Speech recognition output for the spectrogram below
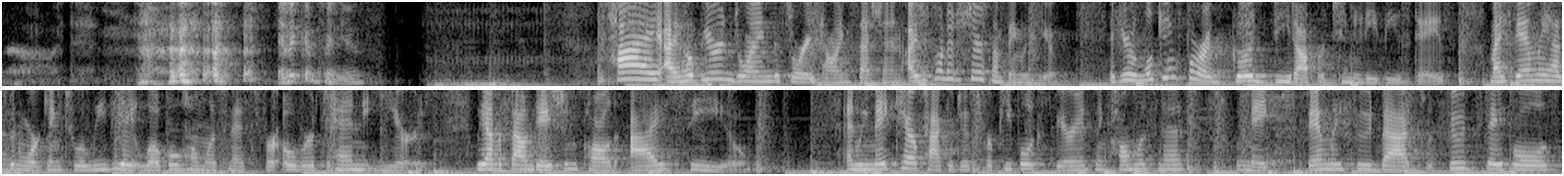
No, it did, and it continues. Hi, I hope you're enjoying the storytelling session. I just wanted to share something with you. If you're looking for a good deed opportunity these days, my family has been working to alleviate local homelessness for over 10 years. We have a foundation called I See You. And we make care packages for people experiencing homelessness. We make family food bags with food staples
